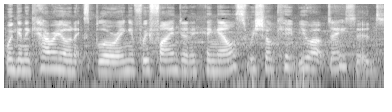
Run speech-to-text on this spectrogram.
we're going to carry on exploring. If we find anything else, we shall keep you updated.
